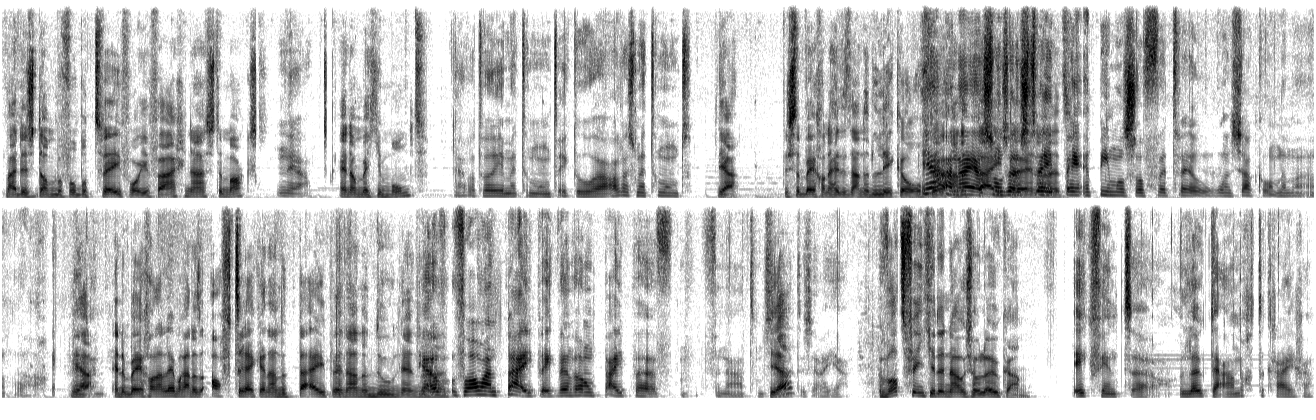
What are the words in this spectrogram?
Maar dus dan bijvoorbeeld twee voor je vagina's de max. Ja. En dan met je mond. ja, wat wil je met de mond? Ik doe alles met de mond. Ja. Dus dan ben je gewoon de hele tijd aan het likken of de- ja, aan nou het ja, soms eens aan twee het- piemels of eh, twee zakken onder mijn... Ja, en dan ben je gewoon alleen maar aan het aftrekken en aan het pijpen en aan het doen. En, Ja, eh, vooral aan het pijpen. Ik ben wel een pijpfanaat, om het Ja? zo te zeggen, ja. Wat vind je er nou zo leuk aan? Ik vind het leuk de aandacht te krijgen.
